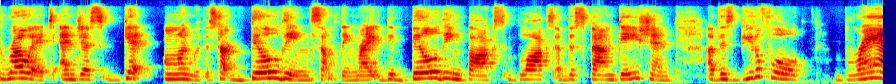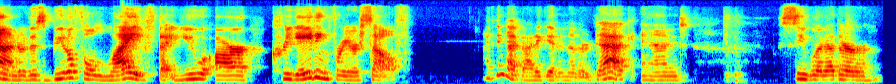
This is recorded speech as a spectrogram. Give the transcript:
throw it and just get on with it. Start building something right? The building box blocks of this foundation of this beautiful brand or this beautiful life that you are creating for yourself. I think i got to get another deck and see what other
